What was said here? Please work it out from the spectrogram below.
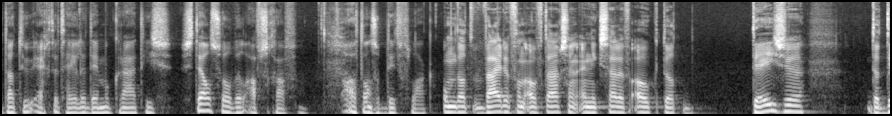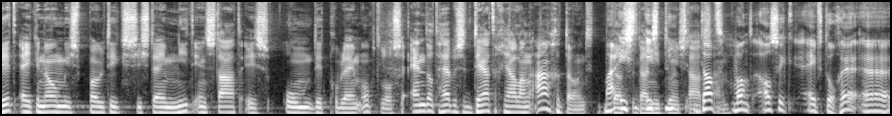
dat u echt het hele democratisch stelsel wil afschaffen. Althans op dit vlak. Omdat wij ervan overtuigd zijn en ik zelf ook dat deze dat dit economisch-politiek systeem niet in staat is om dit probleem op te lossen. En dat hebben ze 30 jaar lang aangetoond. Maar dat is, ze daar niet toe in staat dat, zijn. Want als ik even toch, hè,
